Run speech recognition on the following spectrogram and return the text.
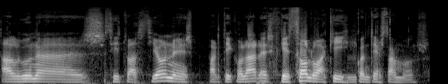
algunas situaciones particulares que solo aquí contestamos.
